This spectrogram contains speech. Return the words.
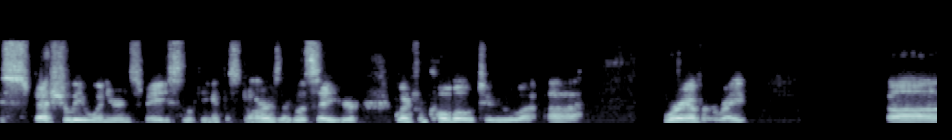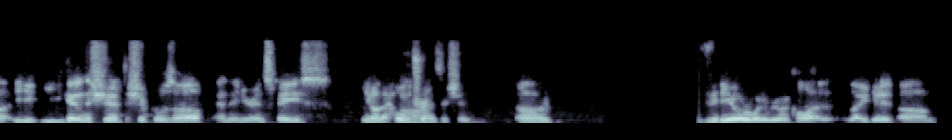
especially when you're in space looking at the stars. Like let's say you're going from Koboh to uh, uh, wherever, right? Uh, you, you get in the ship, the ship goes up, and then you're in space. You know that whole Uh-huh. transition uh, video or whatever you want to call it. Like it, um,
